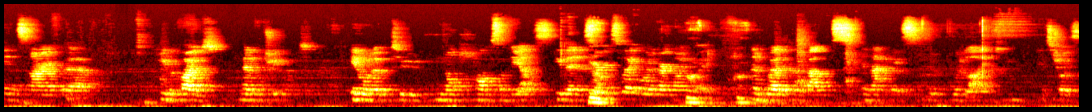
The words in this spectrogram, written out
in the scenario where he required medical treatment in order to not harm somebody else, either in a Yeah. serious way or in a very minor Right, way, right. and where the kind of balance in that case would, would lie, his choice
